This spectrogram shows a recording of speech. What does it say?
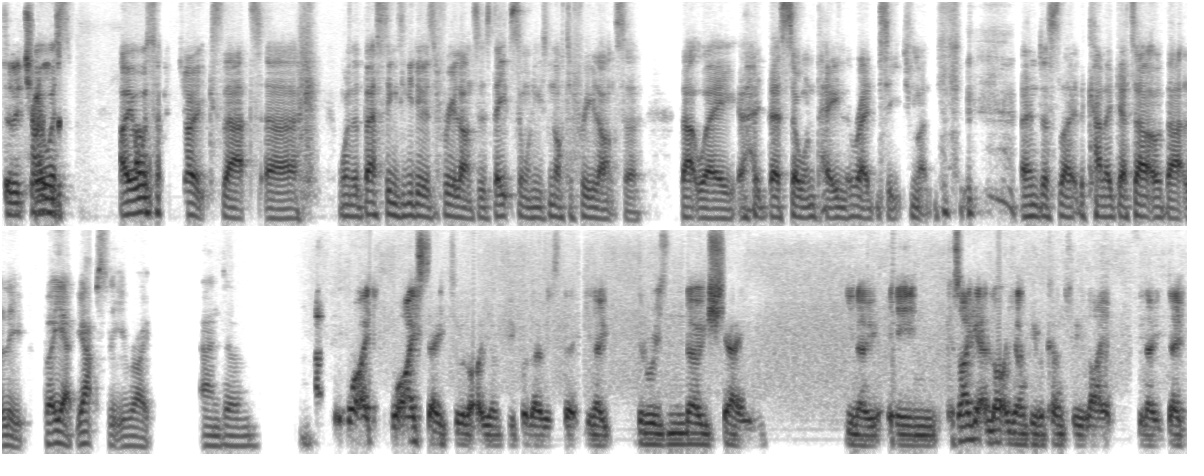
so the I challenge. always, I always have jokes that uh, one of the best things you can do as a freelancer is date someone who's not a freelancer. That way, uh, there's someone paying the rent each month, and just like to kind of get out of that loop. But yeah, you're absolutely right. And um, what I what I say to a lot of young people though is that you know there is no shame, you know, in because I get a lot of young people come to me like you know they're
